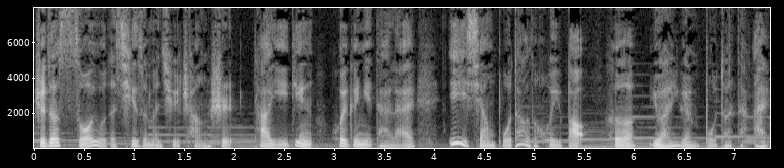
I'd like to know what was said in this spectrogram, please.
值得所有的妻子们去尝试。他一定会给你带来意想不到的回报和源源不断的爱。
